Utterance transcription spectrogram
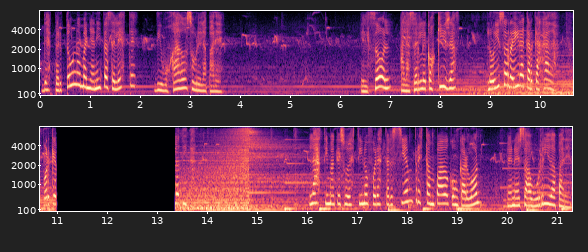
despertó una mañanita celeste dibujado sobre la pared. El sol, al hacerle cosquillas, lo hizo reír a carcajadas, porque... Lástima que su destino fuera estar siempre estampado con carbón en esa aburrida pared.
